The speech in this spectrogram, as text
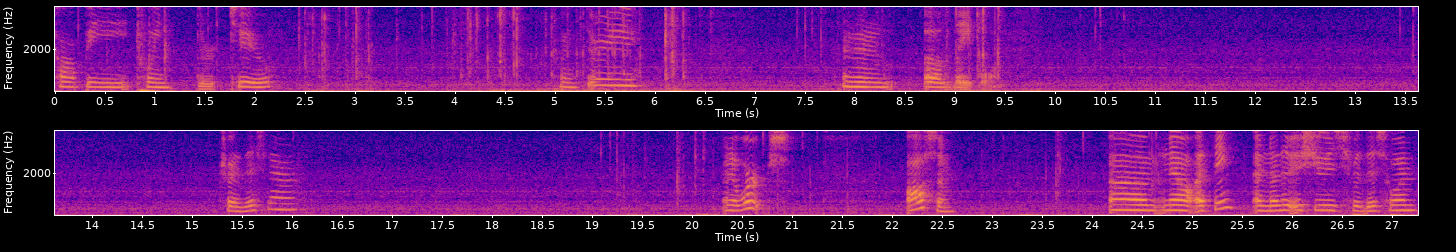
Copy 22, 23, and then a label. Try this now. And it works. Awesome. Um, now, I think another issue is for this one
